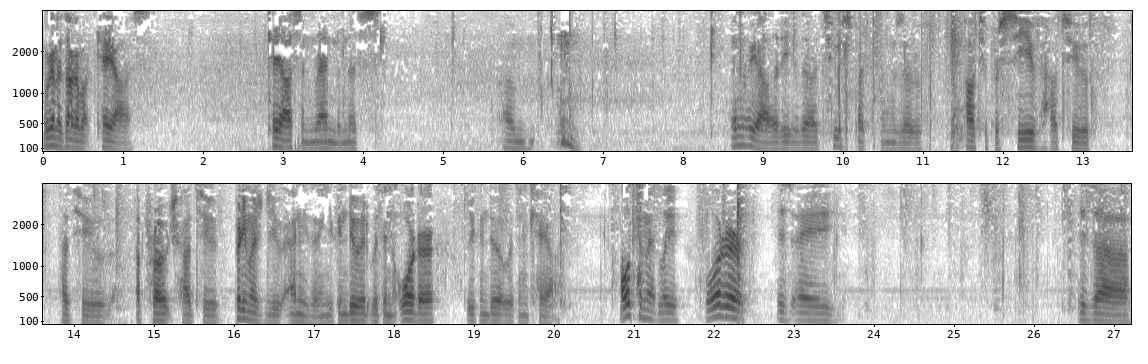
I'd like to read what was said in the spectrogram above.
We're going to talk about chaos. Chaos and randomness. Um, in reality, there are two spectrums of how to perceive, how to how to approach, how to pretty much do anything. You can do it within order, or you can do it within chaos. Ultimately, order is a is a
